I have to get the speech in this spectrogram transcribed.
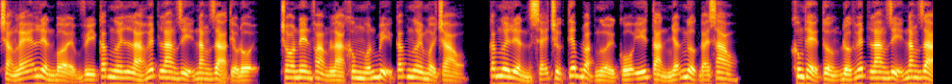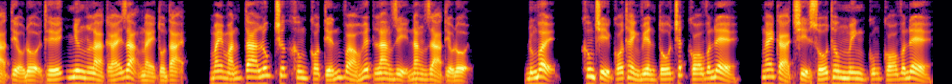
chẳng lẽ liền bởi vì các ngươi là huyết lang dị năng giả tiểu đội, cho nên phạm là không muốn bị các ngươi mời chào, các ngươi liền sẽ trực tiếp đoạt người cố ý tàn nhẫn ngược đái sao. Không thể tưởng được huyết lang dị năng giả tiểu đội thế nhưng là cái dạng này tồn tại, may mắn ta lúc trước không có tiến vào huyết lang dị năng giả tiểu đội. Đúng vậy, không chỉ có thành viên tố chất có vấn đề, ngay cả chỉ số thông minh cũng có vấn đề.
